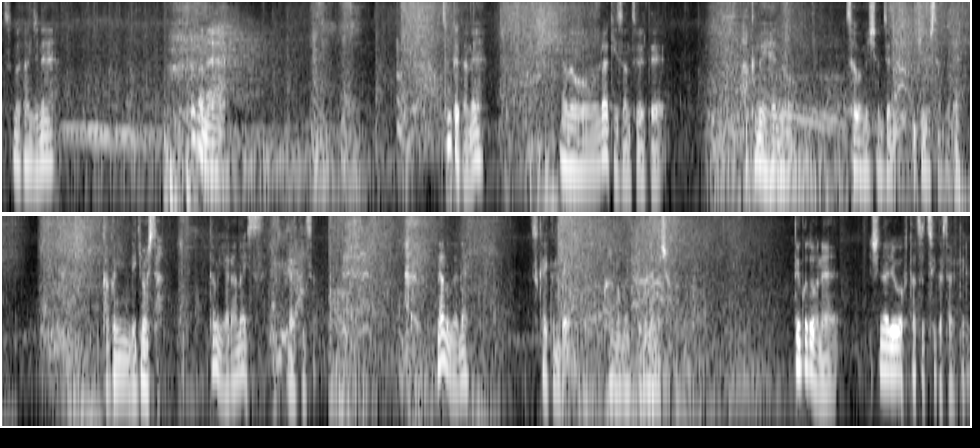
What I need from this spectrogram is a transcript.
そんな感じね。ただね前回かねあのラッキーさん連れて白明編のサブミッション全部行きましたんでね。確認できました。多分やらないっすラッキーさん。なのでねスカイ君でこのまま行ってもらいましょう。ということはねシナリオが2つ追加されてる。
